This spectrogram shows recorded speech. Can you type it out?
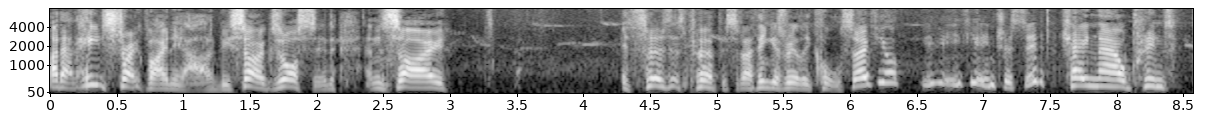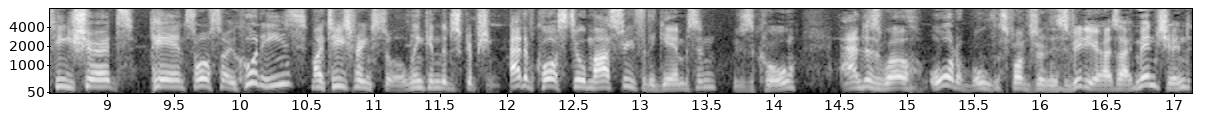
I'd have heat stroke by now. I'd be so exhausted. And so it serves its purpose and I think it's really cool. So if you're if you're interested, chainmail print t-shirts, pants, also hoodies, my Teespring store, link in the description. And of course, Steel Mastery for the Gambeson, which is cool. And as well, Audible, the sponsor of this video, as I mentioned,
